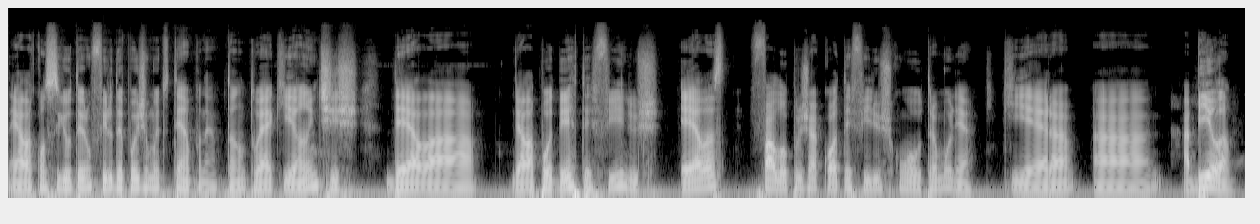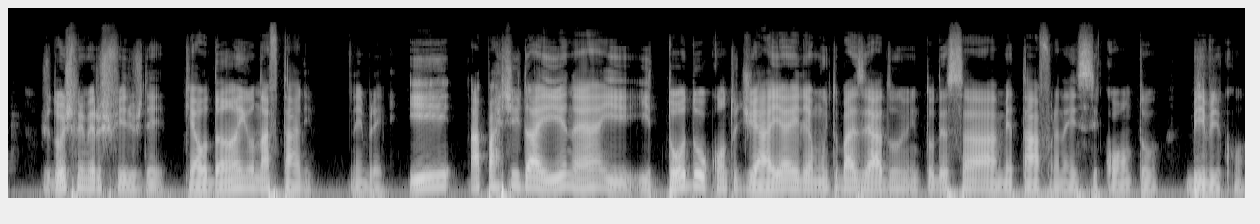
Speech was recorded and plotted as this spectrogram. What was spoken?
ela conseguiu ter um filho depois de muito tempo, né? Tanto é que antes dela, dela poder ter filhos, ela falou pro Jacó ter filhos com outra mulher, que era a, a Bila, os dois primeiros filhos dele, que é o Dan e o Naphtali, lembrei. E a partir daí, né, e, e, todo o conto de Aya, ele é muito baseado em toda essa metáfora, né, esse conto bíblico,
